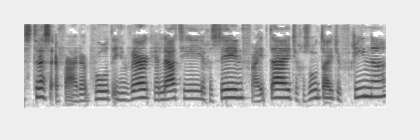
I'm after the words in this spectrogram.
stress ervaarde. Bijvoorbeeld in je werk, relatie, je gezin, vrije tijd, je gezondheid, je vrienden.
